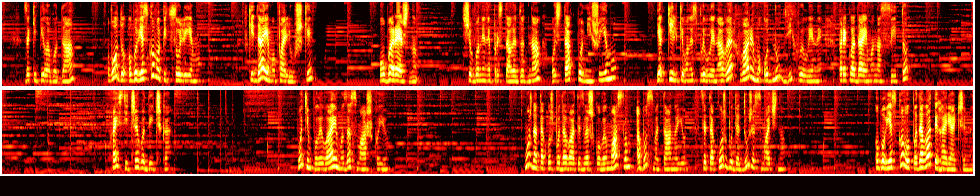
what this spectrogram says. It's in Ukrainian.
Закипіла вода. Воду обов'язково підсолюємо. Вкидаємо палюшки. Обережно, щоб вони не пристали до дна, ось так помішуємо. Як тільки вони спливли наверх, варимо 1-2 хвилини. Перекладаємо на сито. Хай стіче водичка. Потім поливаємо засмажкою. Можна також подавати з вершковим маслом або сметаною. Це також буде дуже смачно. Обов'язково подавати гарячими.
